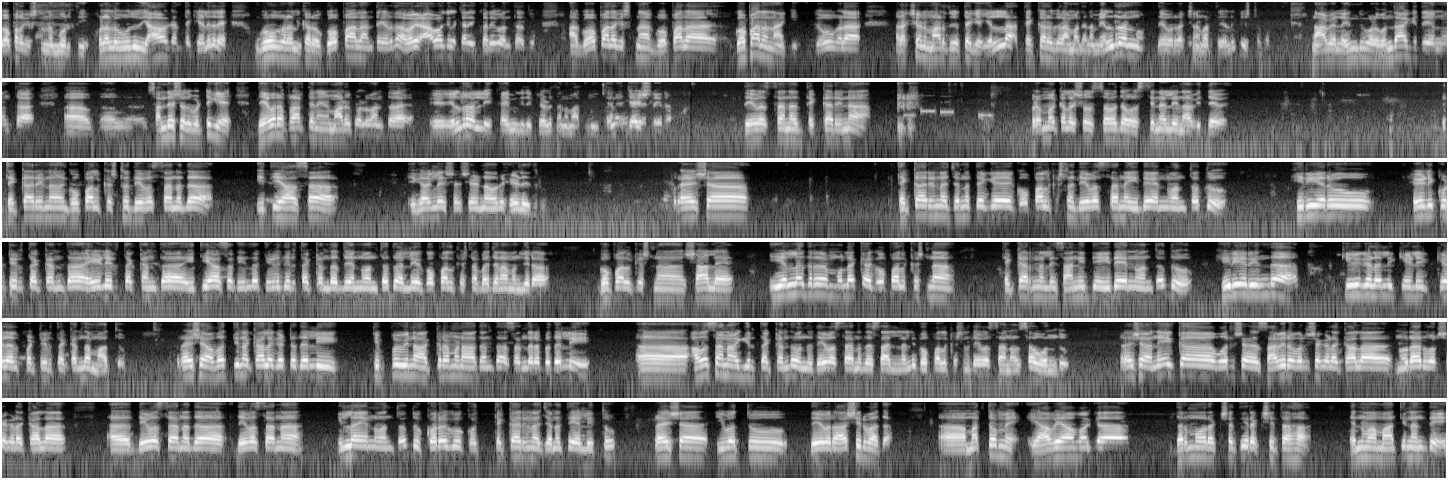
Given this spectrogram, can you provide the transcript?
ಗೋಪಾಲಕೃಷ್ಣನ ಮೂರ್ತಿ. ಕೊಳಲು ಊದು ಯಾವಾಗ ಅಂತ ಕೇಳಿದರೆ ಗೋವುಗಳನ್ನು ಕರೆಯುವ ಗೋಪಾಲ ಅಂತ ಹೇಳಿದ್ರೆ ಅವಾಗ ಆವಾಗಲೇ ಕರಿ ಕರೆಯುವಂಥದ್ದು ಆ ಗೋಪಾಲಕೃಷ್ಣ ಗೋಪಾಲ ಗೋಪಾಲನಾಗಿ ಗೋವುಗಳ ರಕ್ಷಣೆ ಮಾಡೋದ್ರ ಜೊತೆಗೆ ಎಲ್ಲ ತೆಕ್ಕರು ಗ್ರಾಮದ ನಮ್ಮೆಲ್ಲರನ್ನು ದೇವರು ರಕ್ಷಣೆ ಮಾಡ್ತಾ ಹೇಳಲಿಕ್ಕೆ ಇಷ್ಟಪಡ್ತೀನಿ. ನಾವೆಲ್ಲ ಹಿಂದೂಗಳು ಒಂದಾಗಿದೆ ಅನ್ನುವಂಥ ಸಂದೇಶದ ಒಟ್ಟಿಗೆ ದೇವರ ಪ್ರಾರ್ಥನೆಯನ್ನು ಮಾಡಿಕೊಳ್ಳುವಂಥ ಎಲ್ಲರಲ್ಲಿ ಕೈ ಮುಗಿದು ಕೇಳುತ್ತಾ ನಾನು ಮಾತು ಮುಗಿಸ್ತೇನೆ. ಜೈ ಶ್ರೀರಾಮ್. ದೇವಸ್ಥಾನದ ತೆಕ್ಕರಿನ ಬ್ರಹ್ಮಕಲಶೋತ್ಸವದ ಹೊಸ್ತಿನಲ್ಲಿ ನಾವಿದ್ದೇವೆ. ತೆಕ್ಕಾರಿನ ಗೋಪಾಲಕೃಷ್ಣ ದೇವಸ್ಥಾನದ ಇತಿಹಾಸ ಈಗಾಗಲೇ ಶಶಿಯಣ್ಣ ಅವರು ಹೇಳಿದರು. ಪ್ರಾಯಶಃ, ತೆಕ್ಕಾರಿನ ಜನತೆಗೆ ಗೋಪಾಲಕೃಷ್ಣ ದೇವಸ್ಥಾನ ಇದೆ ಅನ್ನುವಂಥದ್ದು ಹಿರಿಯರು ಹೇಳಿಕೊಟ್ಟಿರ್ತಕ್ಕಂಥ, ಹೇಳಿರ್ತಕ್ಕಂಥ ಇತಿಹಾಸದಿಂದ ತಿಳಿದಿರ್ತಕ್ಕಂಥದ್ದು ಎನ್ನುವಂಥದ್ದು ಅಲ್ಲಿಯ ಗೋಪಾಲಕೃಷ್ಣ ಭಜನಾ ಮಂದಿರ, ಗೋಪಾಲಕೃಷ್ಣ ಶಾಲೆ ಈ ಎಲ್ಲದರ ಮೂಲಕ ಗೋಪಾಲಕೃಷ್ಣ ತೆಕ್ಕಾರ್ನಲ್ಲಿ ಸಾನ್ನಿಧ್ಯ ಇದೆ ಎನ್ನುವಂಥದ್ದು ಹಿರಿಯರಿಂದ ಕಿವಿಗಳಲ್ಲಿ ಕೇಳಿ ಕೇಳಲ್ಪಟ್ಟಿರ್ತಕ್ಕಂಥ ಮಾತು. ಪ್ರಾಯಶಃ ಅವತ್ತಿನ ಕಾಲಘಟ್ಟದಲ್ಲಿ ಟಿಪ್ಪುವಿನ ಆಕ್ರಮಣ ಆದಂತಹ ಸಂದರ್ಭದಲ್ಲಿ ಅವಸಾನ ಆಗಿರ್ತಕ್ಕಂಥ ಒಂದು ದೇವಸ್ಥಾನದ ಸಾಲಿನಲ್ಲಿ ಗೋಪಾಲಕೃಷ್ಣ ದೇವಸ್ಥಾನವು ಸಹ ಒಂದು. ಪ್ರಾಯಶಃ ಅನೇಕ ವರ್ಷ, ಸಾವಿರ ವರ್ಷಗಳ ಕಾಲ, ನೂರಾರು ವರ್ಷಗಳ ಕಾಲ ದೇವಸ್ಥಾನದ ದೇವಸ್ಥಾನ ಇಲ್ಲ ಎನ್ನುವಂಥದ್ದು ಕೊರಗು ತೆಕ್ಕಾರಿನ ಜನತೆಯಲ್ಲಿತ್ತು. ಪ್ರಾಯಶಃ ಇವತ್ತು ದೇವರ ಆಶೀರ್ವಾದ. ಮತ್ತೊಮ್ಮೆ ಯಾವ ಯಾವಾಗ ಧರ್ಮೋ ರಕ್ಷತಿ ರಕ್ಷಿತಃ ಎನ್ನುವ ಮಾತಿನಂತೆ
